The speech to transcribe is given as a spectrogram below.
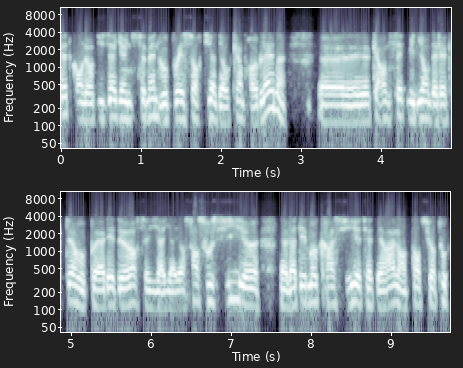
fait qu'on leur disait il y a une semaine, vous pouvez sortir, il n'y a aucun problème, euh, 47 millions d'électeurs, vous pouvez aller dehors, il y a, y a, sans souci, la démocratie, etc., l'emporte surtout.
